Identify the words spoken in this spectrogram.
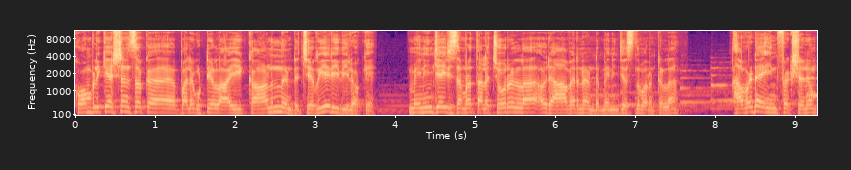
കോംപ്ലിക്കേഷൻസ് ഒക്കെ പല കുട്ടികളായി കാണുന്നുണ്ട് ചെറിയ രീതിയിലൊക്കെ. മെനിഞ്ചൈറ്റിസ് നമ്മുടെ തലച്ചോറുള്ള ഒരു ആവരണം ഉണ്ട് മെനിഞ്ചസ് എന്ന് പറഞ്ഞിട്ടുള്ള. അവിടെ ഇൻഫെക്ഷനും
